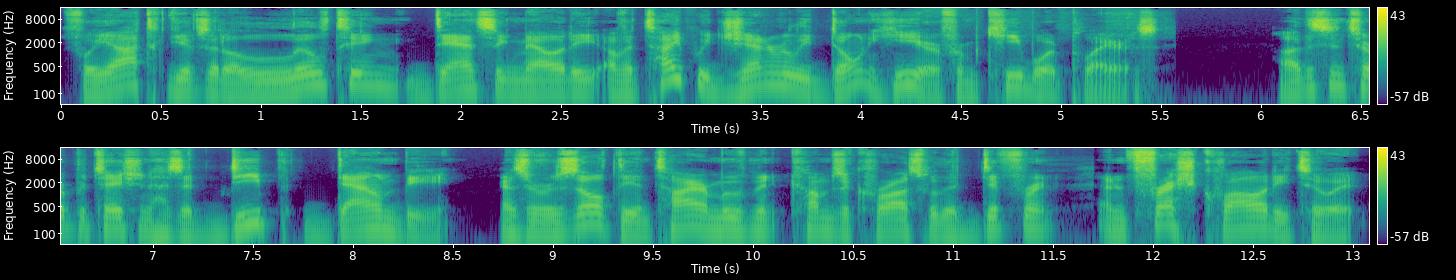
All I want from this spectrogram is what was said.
Foyat gives it a lilting, dancing melody of a type we generally don't hear from keyboard players. Uh, this interpretation has a deep downbeat. As a result, the entire movement comes across with a different and fresh quality to it.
